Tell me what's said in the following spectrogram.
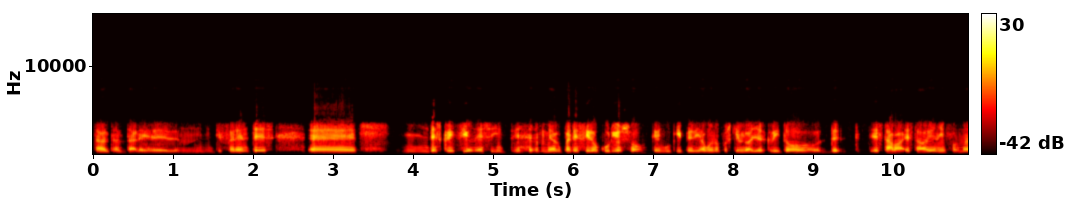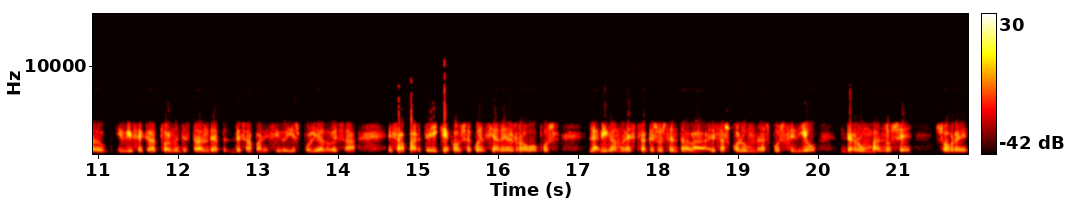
tal, tal, tal, eh, diferentes eh, descripciones y me ha parecido curioso que en Wikipedia, bueno, pues quien lo haya escrito de- estaba estaba bien informado. Y dice que actualmente está de- desaparecido y expoliado esa esa parte y que a consecuencia del robo, pues la viga maestra que sustentaba esas columnas, pues cedió derrumbándose sobre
